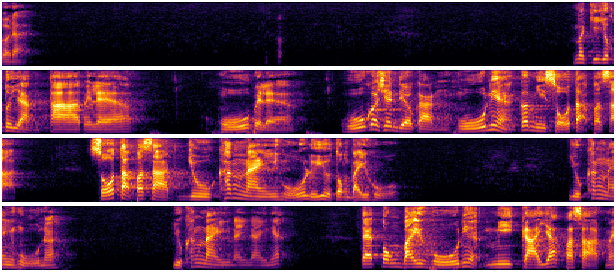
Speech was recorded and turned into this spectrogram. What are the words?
ก็ได้ เมื่อกี้ยกตัวอย่างตาไปแล้ว หูไปแล้ว หูก็เช่นเดียวกัน หูเนี่ยก็มีโสตประสาทโสตประสาทอยู่ข้างในหูหรืออยู่ตรงใบหู อยู่ข้างในหูนะ อยู่ข้างในในในเนี้ยแต่ตรงใบหูเนี่ยมีกายประสาทไหม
